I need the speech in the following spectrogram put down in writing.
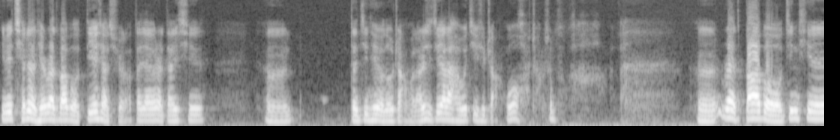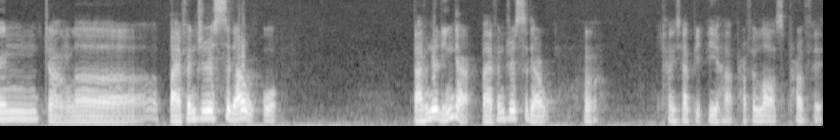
因为前两天 Red Bubble 跌下去了，大家有点担心，嗯，但今天又都涨回来，而且接下来还会继续涨，哇，涨这么多！嗯，Red Bubble 今天涨了百分之四点五，百分之零点百分之四点五，嗯，看一下比例哈，Profit Loss Profit，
